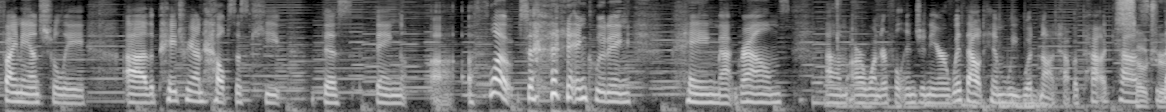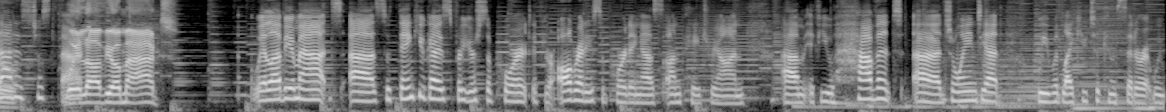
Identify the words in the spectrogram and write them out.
financially. Uh, the Patreon helps us keep this thing uh, afloat, including paying Matt Grounds, um, our wonderful engineer. Without him, we would not have a podcast. So true. That is just fact. We love you, Matt. We love you, Matt. Uh, so thank you guys for your support. If you're already supporting us on Patreon, um, if you haven't uh, joined yet, we would like you to consider it. We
